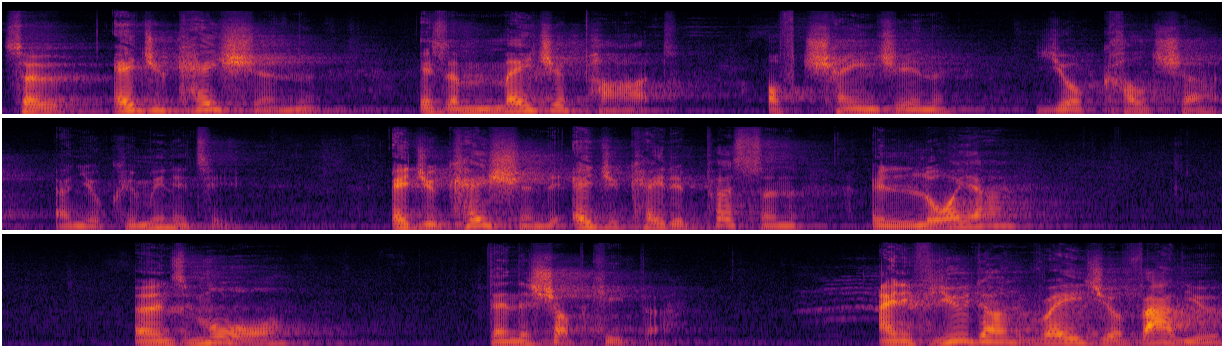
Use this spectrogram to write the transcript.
So, education is a major part of changing your culture and your community. Education, the educated person, a lawyer, earns more than the shopkeeper. And if you don't raise your value,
